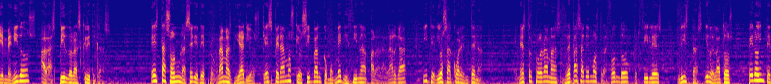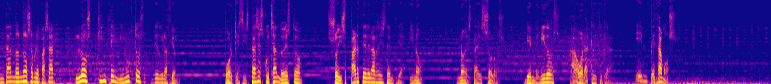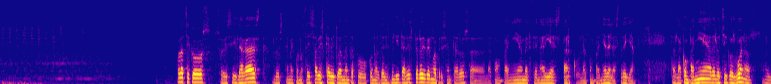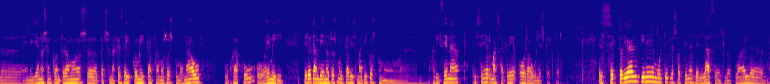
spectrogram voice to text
Bienvenidos a las píldoras críticas. Estas son una serie de programas diarios que esperamos que os sirvan como medicina para la larga y tediosa cuarentena. En estos programas repasaremos trasfondo, perfiles, listas y relatos, pero intentando no sobrepasar los 15 minutos de duración. Porque si estás escuchando esto, sois parte de la resistencia y no, no estáis solos. Bienvenidos a Hora Crítica. ¡Empezamos! Hola chicos, soy Silagast. Los que me conocéis sabéis que habitualmente juego con órdenes militares, pero hoy vengo a presentaros a la compañía mercenaria Starco, la compañía de la estrella. Esta es la compañía de los chicos buenos. en ella nos encontramos uh, personajes del cómic tan famosos como Nauf, Ujahu o Emily, pero también otros muy carismáticos como uh, Avicena, el señor Masacre o Raúl Spector. El sectorial tiene múltiples opciones de enlaces, lo cual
